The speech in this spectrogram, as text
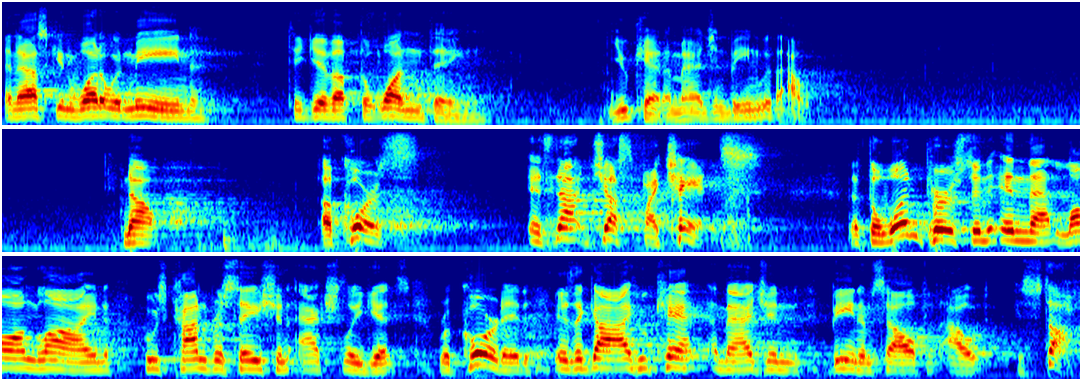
and asking what it would mean to give up the one thing you can't imagine being without. Now, of course, it's not just by chance that the one person in that long line whose conversation actually gets recorded is a guy who can't imagine being himself without his stuff.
